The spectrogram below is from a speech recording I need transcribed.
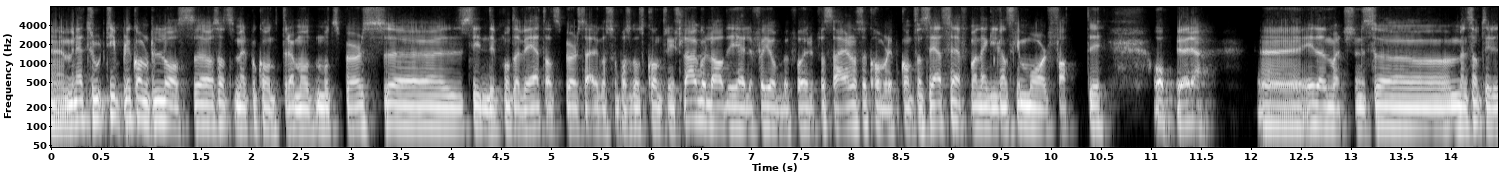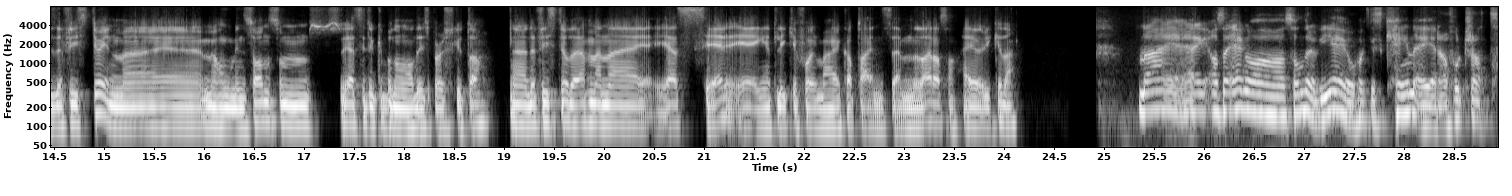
Eh, Men jeg tror, tipper de kommer til å låse og satse mer på kontra mot, mot Spurs, uh, siden de på en måte vet at Spurs er et såpass godt kontringslag, og la de heller få jobbe for, for seieren, og så kommer de på kontra. Så jeg ser for meg et ganske målfattig oppgjør jeg, uh, i den matchen. Så, men samtidig, det frister jo inn med, med Hong Min Son, Jeg sitter jo ikke på noen av de Spurs-gutta. Uh, Det frister jo det, men jeg ser egentlig ikke for meg kapteinsemnet der, altså. Jeg gjør ikke det. Nei, jeg, altså jeg og Sondre vi er jo faktisk Kane-eiere fortsatt.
